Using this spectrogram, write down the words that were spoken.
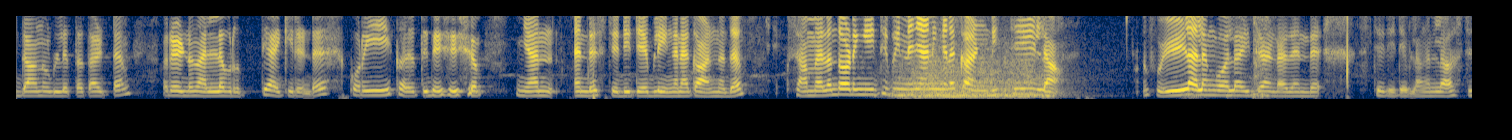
ഇതാണ് ഉള്ളിലത്തെ തട്ട്. രണ്ട് നല്ല വൃത്തിയാക്കിയിട്ടുണ്ട്. കുറേ കാലത്തിന് ശേഷം ഞാൻ എന്റെ സ്റ്റഡി ടേബിൾ ഇങ്ങനെ കാണുന്നത്. എക്സാം എല്ലാം തുടങ്ങിയിട്ട് പിന്നെ ഞാൻ ഇങ്ങനെ കണ്ടിട്ടേ ഇല്ല. ഫുൾ അലങ്കോലമായിട്ടാണ് അതെന്റെ സ്റ്റഡി ടേബിൾ അങ്ങനെ ലാസ്റ്റ്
